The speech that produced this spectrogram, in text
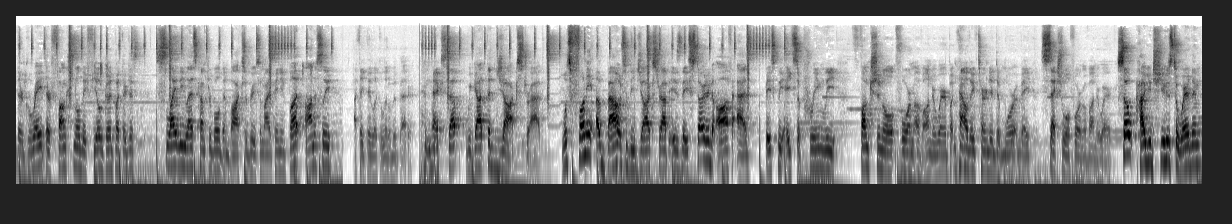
they're great, they're functional, they feel good, but they're just slightly less comfortable than boxer briefs in my opinion. But honestly, I think they look a little bit better. Next up, we got the jock strap. What's funny about the jock strap is they started off as basically a supremely functional form of underwear, but now they've turned into more of a sexual form of underwear. So how you choose to wear them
